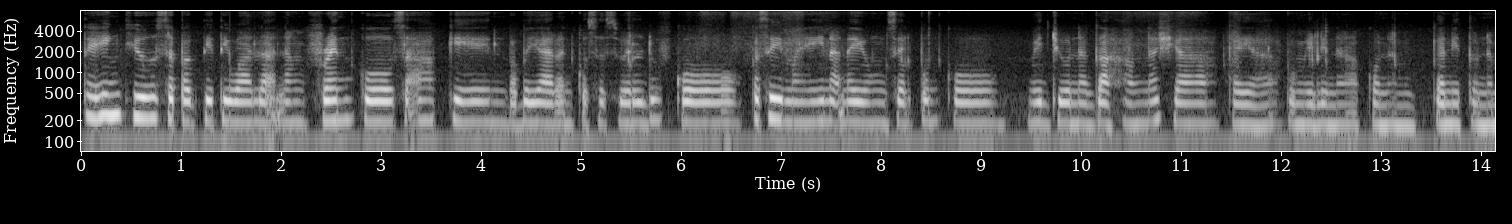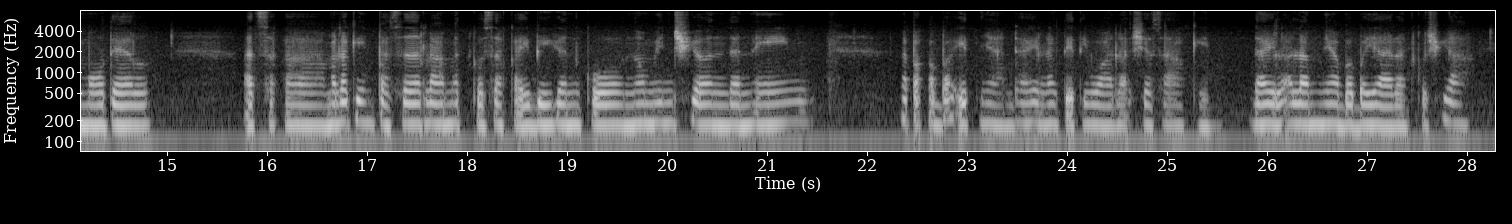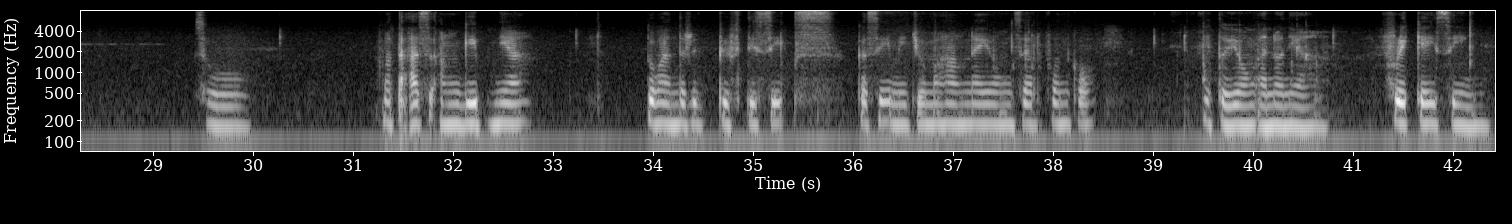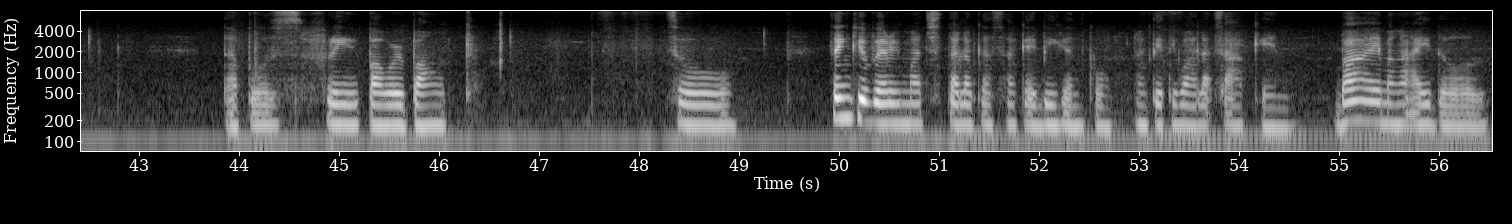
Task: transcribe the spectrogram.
Thank you sa pagtitiwala ng friend ko sa akin. Babayaran ko sa sweldo ko. Kasi mahina na yung cellphone ko. Medyo nagahang na siya. Kaya bumili na ako ng ganito na model. At saka malaking pasalamat ko sa kaibigan ko. No mention the name. Napakabait niya dahil nagtitiwala siya sa akin. Dahil alam niya babayaran ko siya. So, mataas ang give niya. 256 kasi medyo mahang na yung cellphone ko. Ito yung ano niya, free casing. Tapos, free power bank. So, thank you very much talaga sa kaibigan ko. Nagtitiwala sa akin. Bye mga idol.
